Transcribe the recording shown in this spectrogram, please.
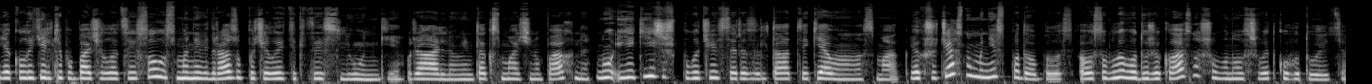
Я коли тільки побачила цей соус, мене відразу почали текти слюньки. Реально, він так смачно пахне. Ну і який же ж получився результат, яке воно на смак? Якщо чесно, мені сподобалось, а особливо дуже класно, що воно швидко готується.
